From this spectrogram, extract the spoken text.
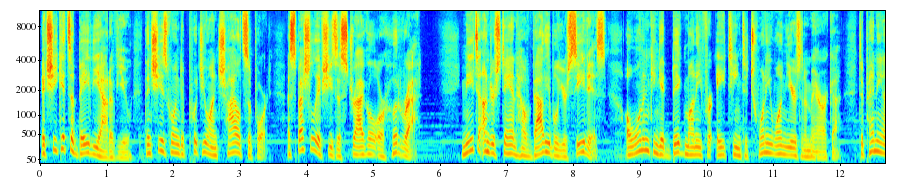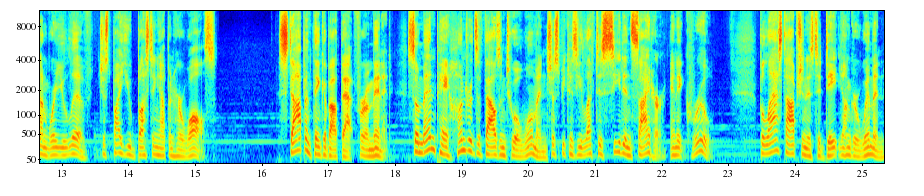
If she gets a baby out of you, then she is going to put you on child support, especially if she's a straggle or hood rat. Need to understand how valuable your seed is. A woman can get big money for 18 to 21 years in America, depending on where you live, just by you busting up in her walls. Stop and think about that for a minute. So men pay hundreds of thousands to a woman just because he left his seed inside her and it grew. The last option is to date younger women,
